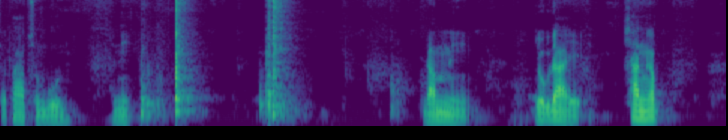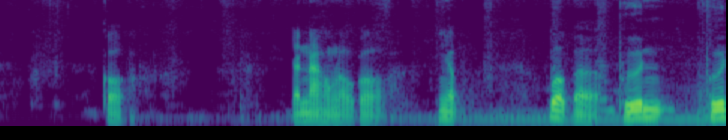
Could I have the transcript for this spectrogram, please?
สภาพสมบูรณ์อันนี้ดำนี่ยกได้ชันครับ ก็ ด้านหน้าของเราก็นี่ครับพวกเอ่อพื้นพื้น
